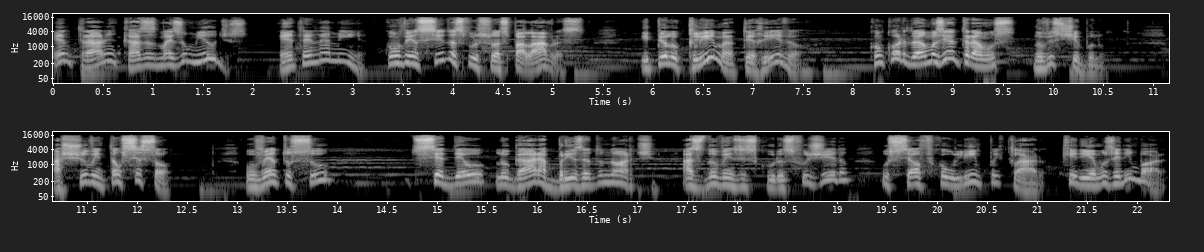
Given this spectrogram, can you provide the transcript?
entraram em casas mais humildes. Entrem na minha. Convencidas por suas palavras e pelo clima terrível, concordamos e entramos no vestíbulo. A chuva então cessou. O vento sul cedeu lugar à brisa do norte. As nuvens escuras fugiram, o céu ficou limpo e claro. Queríamos ir embora.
